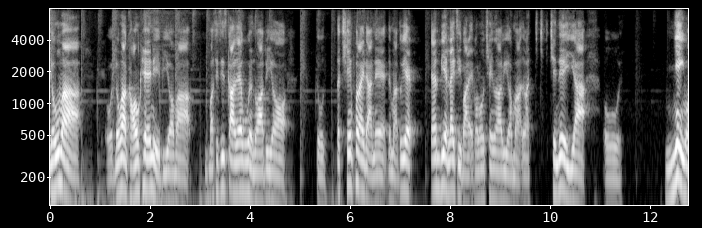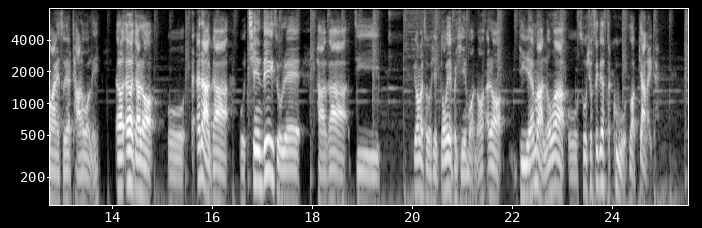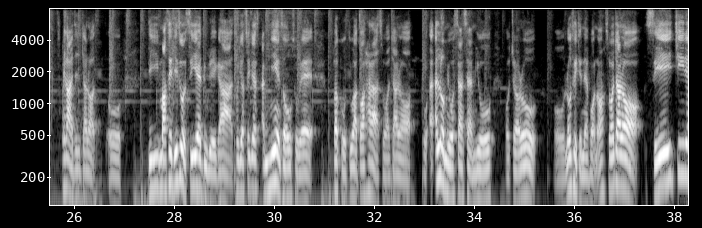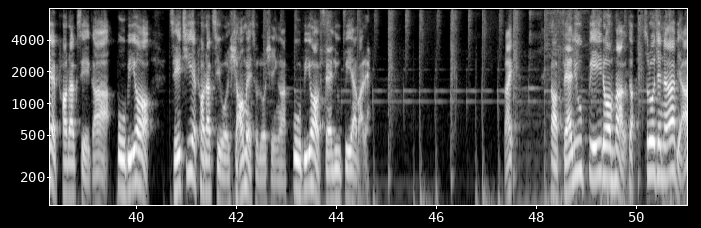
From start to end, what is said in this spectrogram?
ရုံးမှာဟိုလုံးဝခေါင်းခဲနေပြီးတော့မှ Mercedes ကားထဲဝင်သွားပြီးတော့ဟိုတချင်းဖွင့်လိုက်တာနဲ့ဒီမှာသူရဲ့ ambient light တွေပါတယ်အကုန်လုံးချိန်သွားပြီးတော့မှဒီမှာခြင်သေးကြီးကဟိုညိမ့်သွားတယ်ဆိုရထားတော့ဗောလေအဲ့တော့အဲ့တော့ကြတော့ဟိုအဲ့ဒါကဟိုခြင်သေးဆိုတဲ့ဟာကဒီပြောမှဆိုလို့ရှိရင်တောရဲ့ဘရင်ပေါ့နော်အဲ့တော့ဒီထဲမှာလုံးဝဟို social status တစ်ခုကိုသူကပြလိုက်တာအဲ့ခါကျကြတော့ဟိုဒီ Mercedes ကိုစီးရတဲ့သူတွေက social status အမြင့်ဆုံးဆိုတော့ဘက်ကိုသူကသွားထားတာဆိုတော့ကြတော့ဟိုအဲ့လိုမျိုးဆန်ဆန်မျိုးဟိုကျွန်တော်တို့ ဟိုလုပ်စေချင်တယ်ပေါ့နော်ဆိုတော့ကြတော့ဈေးကြီးတဲ့ product တွေကပို့ပြီးတော့ဈေးကြီးရဲ့ product တွေကိုရောင်းမယ်ဆိုလို့ရှိရင်ကပို့ပြီးတော့ value ပေးရပါတယ် right တော့ value ပေးတော့မှဆိုလိုချင်တာကဗျာ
